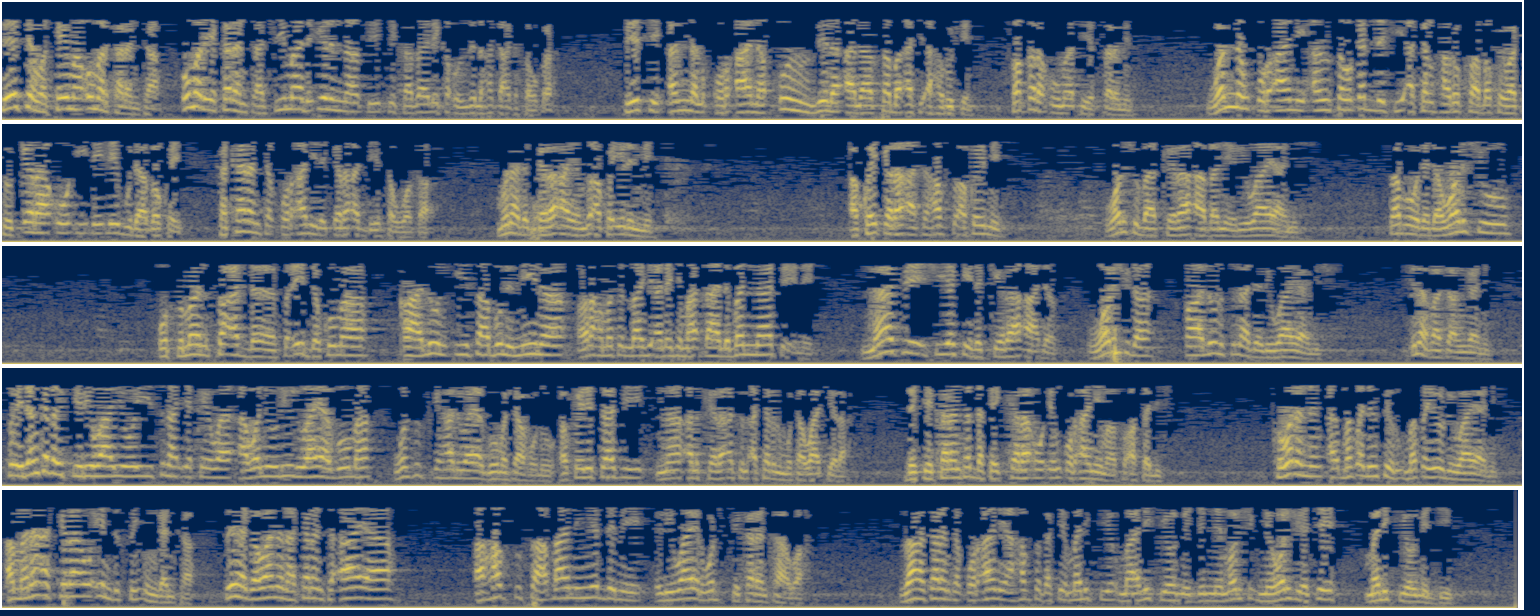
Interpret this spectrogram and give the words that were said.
sai ce wa kai ma Umar karanta. Umar ya karanta shi ma da irin nasu ya ce kazalika unzila haka aka saukar. Sai ce annal qur'ana unzila ala sab'ati ahrufin faqra'u ma tayassara min. Wannan qur'ani an saukar da shi akan haruffa bakwai wato qira'o'i daidai guda bakwai. Ka karanta qur'ani da qira'ar da ya sawwaka. Muna da qira'a yanzu akwai irin me? Akwai qira'a ta hafsu akwai me? Warshu ba qira'a ba ne riwaya ne. Saboda da warshu Usman Sa'ad da Sa'id da kuma Qalun Isa bin Mina rahmatullahi alaihi ma daliban nafi ne. Nafi shi yake da qira'a din. Warshi da Qalun suna da riwaya ne. Ina fata an gane. So idan ka ɗauki riwayoyi suna iya kaiwa a wani riwaya goma wasu suke ha riwaya goma sha huɗu. Akwai littafi na al-qira'atul ashar al-mutawatira da ke karantar da kai qira'o'in Qur'ani masu asali. Ko waɗannan matsalin su matsayin riwaya ne. Amma na kira'o'in duk sun inganta. Sai ga wani na karanta aya a hafsu sabanin yadda mai riwayar wacce ke karantawa. Za ka karanta qur'ani a hafsu ka ce maliki maliki yawmiddin ne marshi ne warshi ya ce maliki yawmiddin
